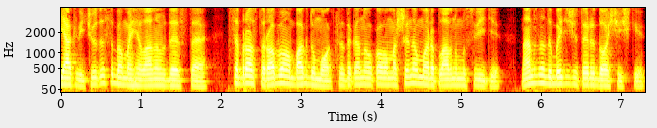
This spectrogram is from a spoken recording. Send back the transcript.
Як відчути себе Магеланом в ДСТ? Все просто робимо бак-думок, це така наукова машина в мореплавному світі. Нам знадобиться 4 дощечки.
